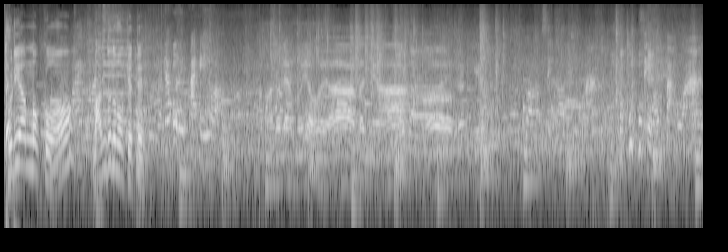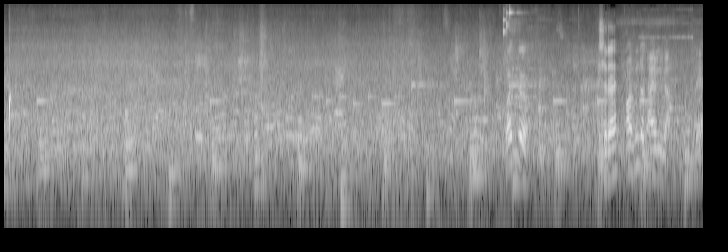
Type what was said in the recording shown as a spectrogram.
두리안 먹고 어? 만두도 먹겠대. 맛있어요. 확실해? 아 진짜 다행이다. 네.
